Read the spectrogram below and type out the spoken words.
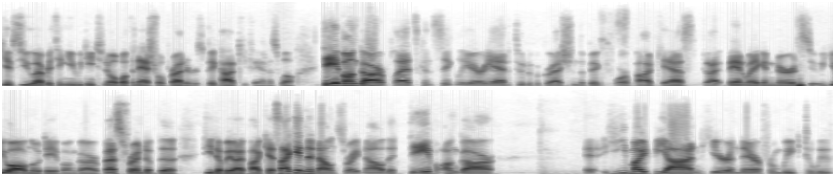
gives you everything you need to know about the Nashville Predators. Big hockey fan as well. Dave Ungar, Platts Consigliere, Attitude of Aggression, the Big Four podcast, Bandwagon Nerds. You all know Dave Ungar, best friend of the DWI podcast. I can announce right now that Dave Ungar, eh, he might be on here and there from week to week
